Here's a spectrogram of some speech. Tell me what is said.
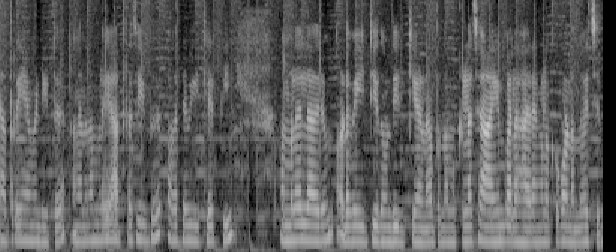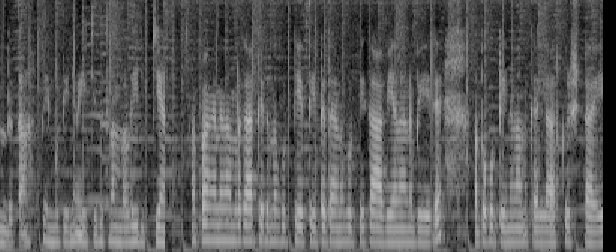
യാത്ര ചെയ്യാൻ വേണ്ടിയിട്ട്. അങ്ങനെ നമ്മൾ യാത്ര ചെയ്ത് അവരുടെ വീട്ടിലെത്തി. നമ്മളെല്ലാവരും അവിടെ വെയിറ്റ് ചെയ്തുകൊണ്ടിരിക്കുകയാണ് അപ്പോൾ നമുക്കുള്ള ചായയും പലഹാരങ്ങളൊക്കെ കൊണ്ടുവന്ന് വെച്ചിട്ടുണ്ട് കേട്ടോ പെൺകുട്ടീനെ വെയിറ്റ് ചെയ്തിട്ട് നമ്മളവിടെ ഇരിക്കുകയാണ്. അപ്പോൾ അങ്ങനെ നമ്മൾ കാത്തിരുന്ന കുട്ടി എത്തിയിട്ടതാണ് കുട്ടി കാവ്യ എന്നാണ് പേര്. അപ്പോൾ കുട്ടീനെ നമുക്ക് എല്ലാവർക്കും ഇഷ്ടമായി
